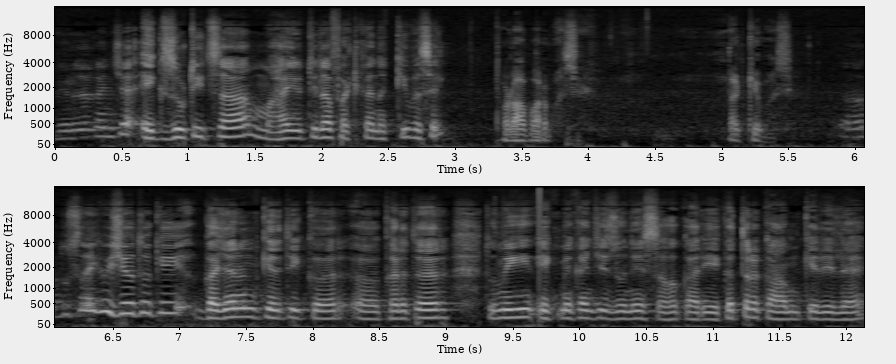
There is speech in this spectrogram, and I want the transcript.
विरोधकांच्या एकजुटीचा महायुतीला फटका नक्की बसेल? थोडाफार बसेल. नक्की बसेल. दुसरा एक विषय होतो की गजानन कीर्तीकर खरं तर तुम्ही एकमेकांचे जुने सहकारी एकत्र काम केलेलं आहे.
